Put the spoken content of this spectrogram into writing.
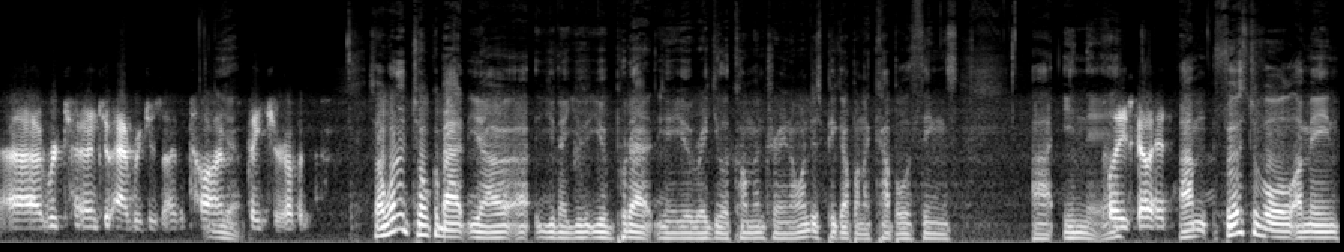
uh, return to averages over time feature of it. So I want to talk about you know uh, you know you you put out you know, your regular commentary, and I want to just pick up on a couple of things uh, in there. Please go ahead. Um, first of all, I mean,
